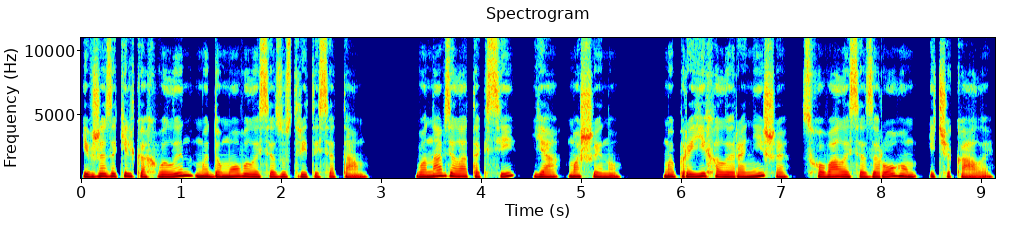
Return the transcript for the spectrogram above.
і вже за кілька хвилин ми домовилися зустрітися там. Вона взяла таксі, я машину. Ми приїхали раніше, сховалися за рогом і чекали.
